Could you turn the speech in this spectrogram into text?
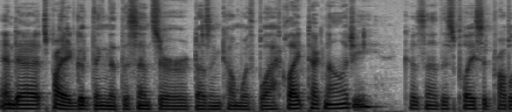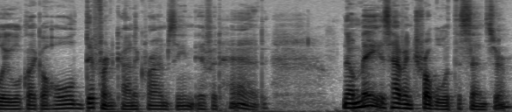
And uh, it's probably a good thing that the sensor doesn't come with blacklight technology because uh, this place would probably look like a whole different kind of crime scene if it had. Now, May is having trouble with the sensor,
